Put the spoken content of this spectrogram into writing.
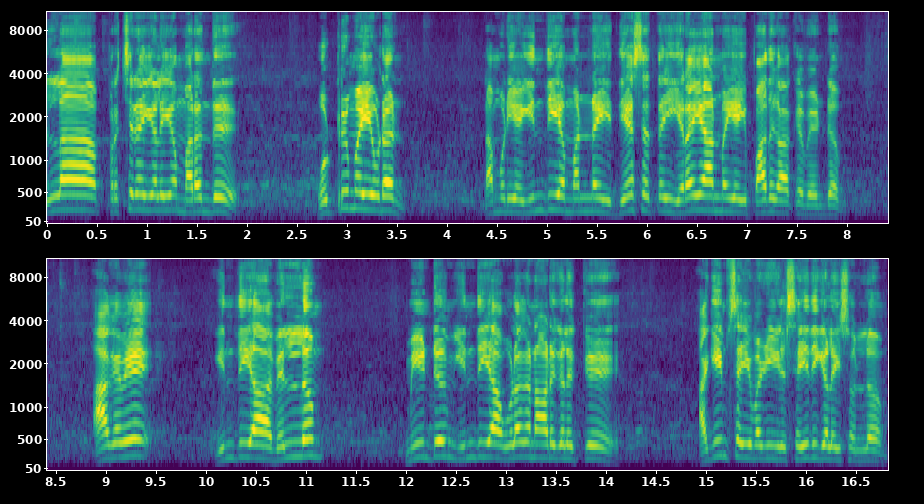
எல்லா பிரச்சனைகளையும் மறந்து ஒற்றுமையுடன் நம்முடைய இந்திய மண்ணை தேசத்தை இறையாண்மையை பாதுகாக்க வேண்டும். ஆகவே இந்தியா வெல்லும். மீண்டும் இந்தியா உலக நாடுகளுக்கு அகிம்சை வழியில் செய்திகளை சொல்லும்.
